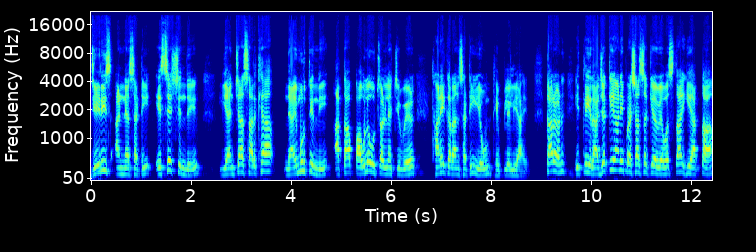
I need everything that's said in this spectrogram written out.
जेरीस आणण्यासाठी एस एस शिंदे यांच्यासारख्या न्यायमूर्तींनी आता पावलं उचलण्याची वेळ ठाणेकरांसाठी येऊन ठेपलेली आहे. कारण इथली राजकीय आणि प्रशासकीय व्यवस्था ही आता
